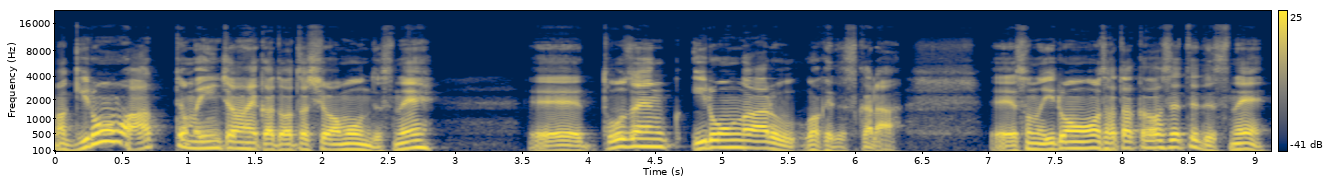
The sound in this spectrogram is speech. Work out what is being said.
まあ、議論はあってもいいんじゃないかと私は思うんですね。えー、当然、異論があるわけですから、えー、その異論を戦わせてですね、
